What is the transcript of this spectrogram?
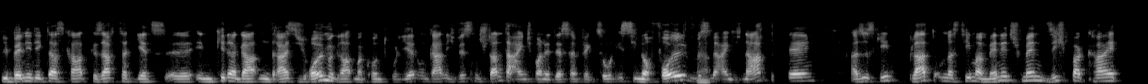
wie Benedikt das gerade gesagt hat, jetzt äh, im Kindergarten 30 Räume gerade mal kontrollieren und gar nicht wissen, stand da eigentlich mal eine Desinfektion, ist sie noch voll, müssen ja. wir eigentlich nachbestellen. Also es geht platt um das Thema Management, Sichtbarkeit,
